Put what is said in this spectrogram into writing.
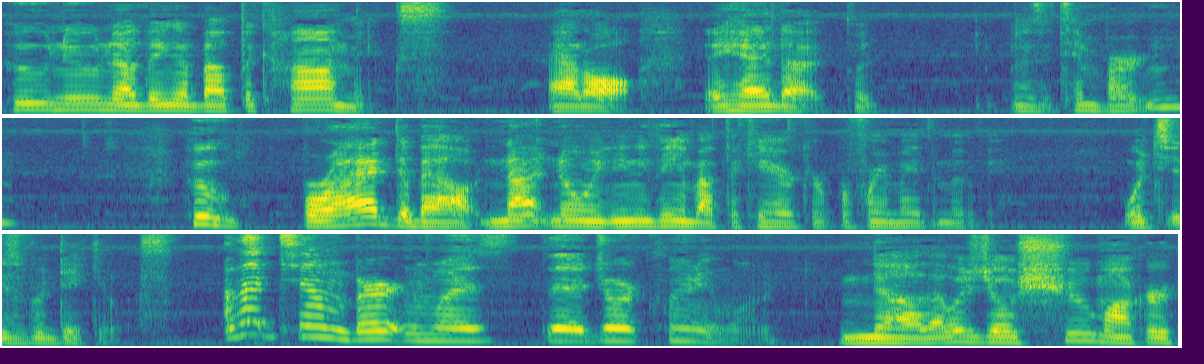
who knew nothing about the comics at all. They had uh, what was it Tim Burton, who bragged about not knowing anything about the character before he made the movie, which is ridiculous. I thought Tim Burton was the George Clooney one. No, that was Joel Schumacher,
